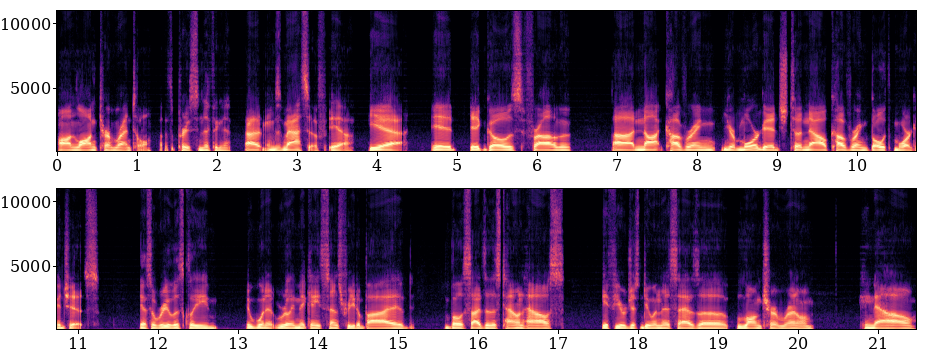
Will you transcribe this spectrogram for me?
on long-term rental. That's pretty significant. Uh, it's massive. Yeah. Yeah, it it goes from uh, not covering your mortgage to now covering both mortgages. Yeah. So realistically, it wouldn't really make any sense for you to buy both sides of this townhouse if you're just doing this as a long term rental. No,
